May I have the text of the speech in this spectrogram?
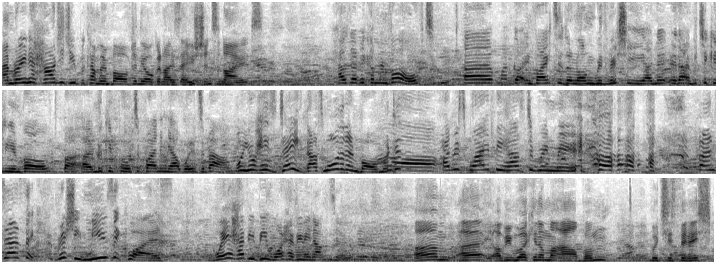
And Marina, how did you become involved in the organisation tonight? How did I become involved? Um, I got invited along with Rishi. I know that I'm particularly involved, but I'm looking forward to finding out what it's about. Well, you're his date. That's more than involvement. Uh, I'm his wife. He has to bring me. Fantastic. Rishi, music-wise, where have you been? What have you been up to? Um, uh, I've been working on my album, which is finished,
